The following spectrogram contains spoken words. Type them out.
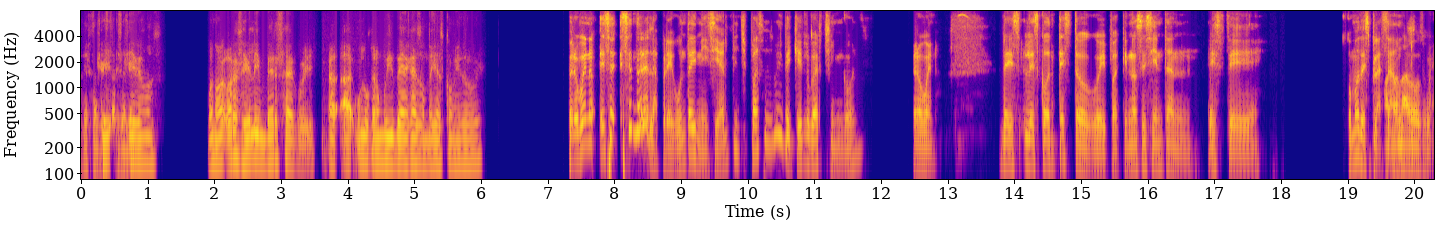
deja de estar es que vemos. Bueno, ahora sería la inversa, güey. A, a un lugar muy vergas donde hayas comido, güey. Pero bueno, esa, esa no era la pregunta inicial, pinche pasos, güey, de qué lugar chingón. Pero bueno, les, les contesto, güey, para que no se sientan, este, como desplazados. Abandonados, güey.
